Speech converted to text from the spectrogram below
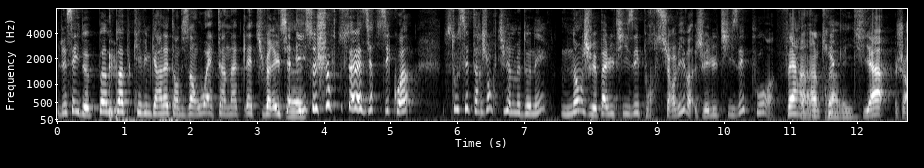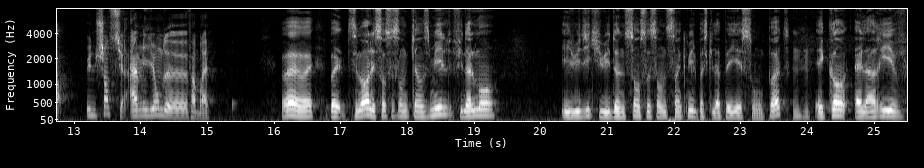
il essaye de pump up Kevin Garnett en disant ouais t'es un athlète, tu vas réussir. Ouais. Et il se chauffe tout seul à se dire tu sais quoi? Tout cet argent que tu viens de me donner, non, je vais pas l'utiliser pour survivre, je vais l'utiliser pour faire un, truc qui a genre une chance sur un million de. Enfin bref. Ouais, ouais. Bah, c'est marrant, les 175 000, finalement, il lui dit qu'il lui donne 165 000 parce qu'il a payé son pote. Et quand elle arrive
